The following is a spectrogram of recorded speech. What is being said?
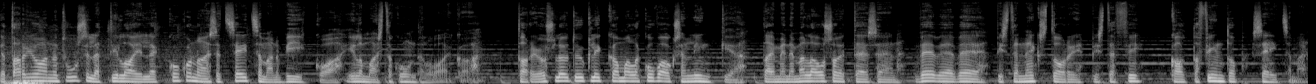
ja tarjoaa nyt uusille tilaajille kokonaiset seitsemän viikkoa ilmaista kuunteluaikaa. Tarjous löytyy klikkaamalla kuvauksen linkkiä tai menemällä osoitteeseen www.nextory.fi kautta fintop 7.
